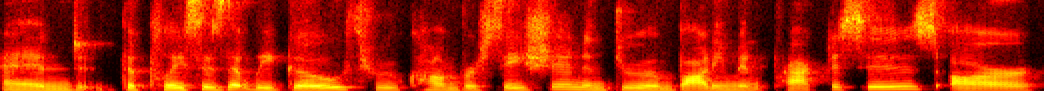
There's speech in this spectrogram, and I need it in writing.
And the places that we go through conversation and through embodiment practices are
